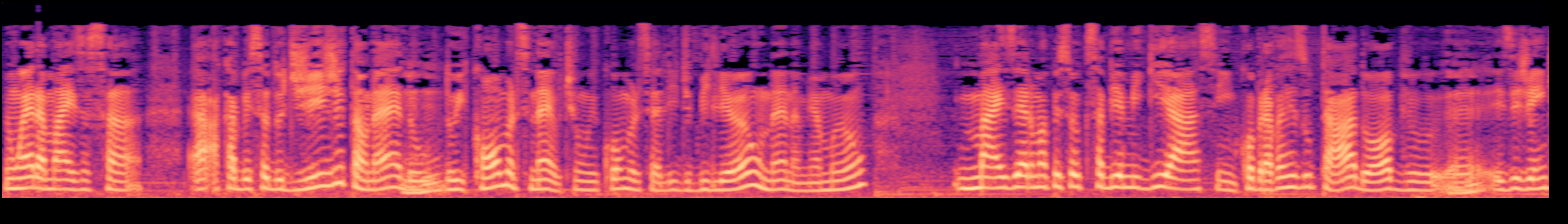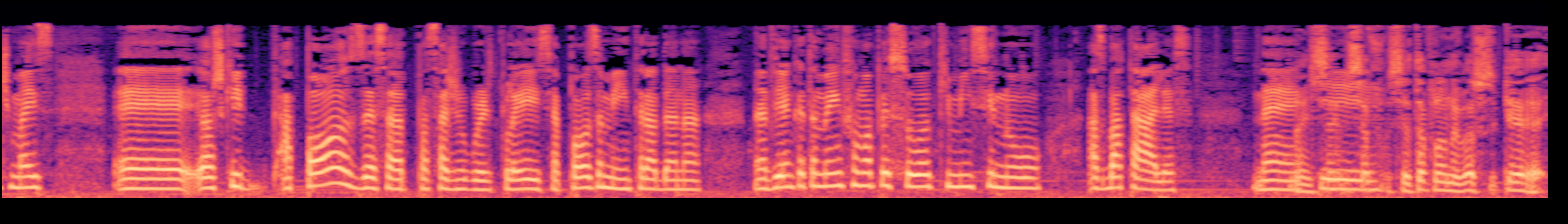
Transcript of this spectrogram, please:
não era mais essa a cabeça do digital, né, do, uhum. do e-commerce, né, eu tinha um e-commerce ali de bilhão, né, na minha mão, mas era uma pessoa que sabia me guiar, assim, cobrava resultado, óbvio, uhum. é, exigente, mas é, eu acho que após essa passagem no Great Place, após a minha entrada na, na Bianca, também foi uma pessoa que me ensinou as batalhas né? Mas você está falando um negócio que é,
